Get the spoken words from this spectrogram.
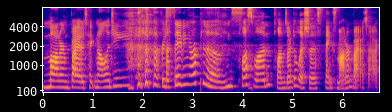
modern biotechnology, for saving our plums. Plus one, plums are delicious. Thanks, modern biotech.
